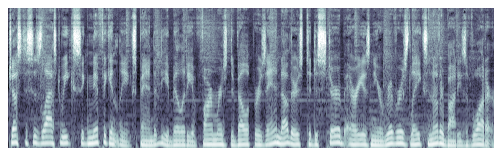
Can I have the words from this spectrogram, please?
Justices last week significantly expanded the ability of farmers, developers, and others to disturb areas near rivers, lakes, and other bodies of water.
